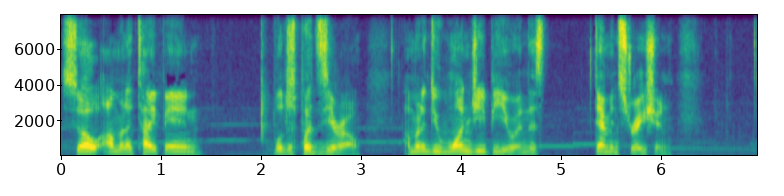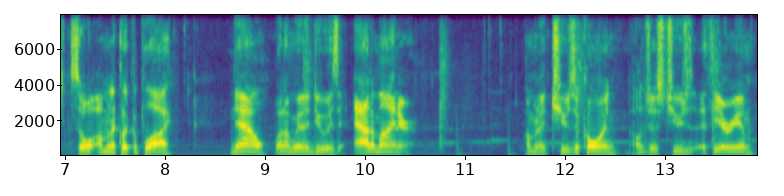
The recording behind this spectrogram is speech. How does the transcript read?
So I'm going to type in, we'll just put 0. I'm going to do one GPU in this demonstration. So I'm going to click apply. Now what I'm going to do is add a miner. I'm going to choose a coin. I'll just choose Ethereum.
